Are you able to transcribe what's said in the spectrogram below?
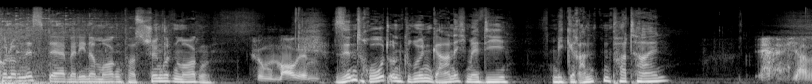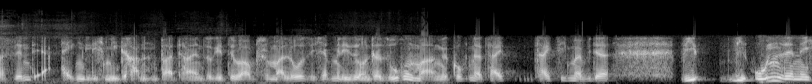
Kolumnist der Berliner Morgenpost. Schönen guten Morgen. Schönen guten Morgen. Sind Rot und Grün gar nicht mehr die Migrantenparteien? Ja, was sind eigentlich Migrantenparteien? So geht es überhaupt schon mal los. Ich habe mir diese Untersuchung mal angeguckt und da zeigt, zeigt sich mal wieder, wie, wie unsinnig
